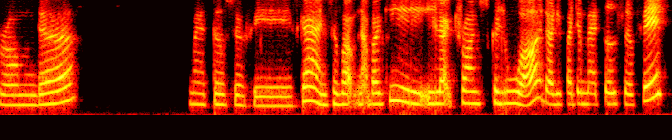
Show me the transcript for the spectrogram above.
from the metal surface. Kan? Sebab nak bagi electrons keluar daripada metal surface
